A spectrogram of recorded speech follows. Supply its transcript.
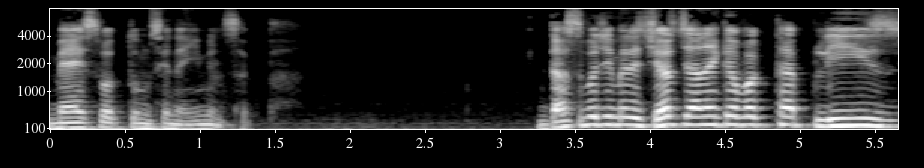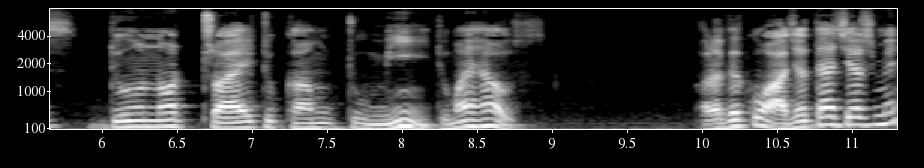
मैं इस वक्त तुमसे नहीं मिल सकता। दस बजे मेरे चर्च जाने का वक्त है please do not try to come to me to my house और अगर कोई आ जाता है चर्च में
